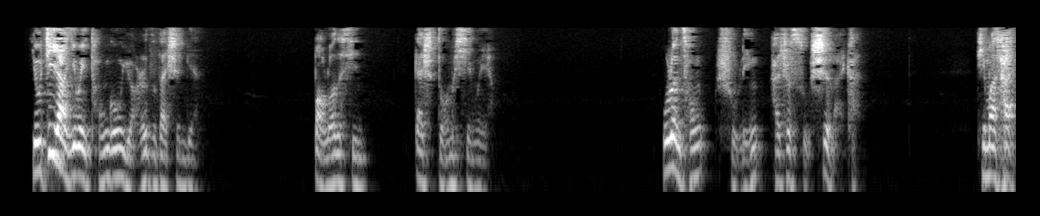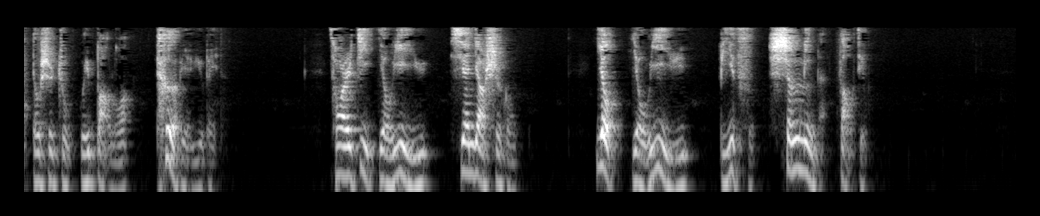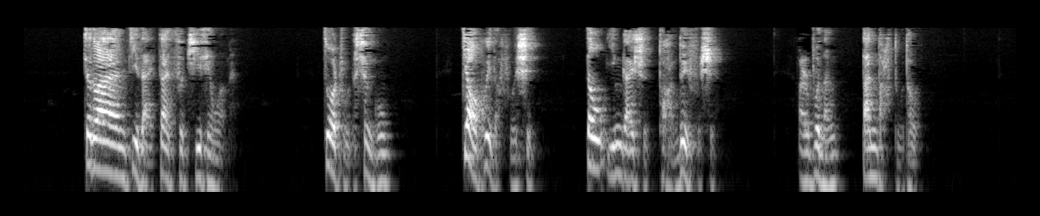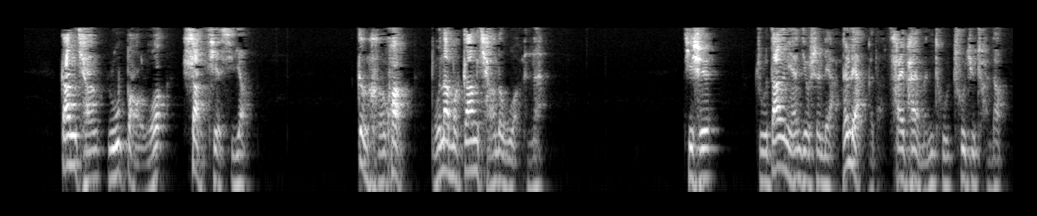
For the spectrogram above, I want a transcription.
有这样一位童工与儿子在身边，保罗的心该是多么欣慰啊！无论从属灵还是属世来看，提摩太都是主为保罗特别预备的，从而既有益于宣教事工，又有益于彼此生命的造就。这段记载再次提醒我们，做主的圣公、教会的服饰，都应该是团队服饰，而不能单打独斗。刚强如保罗尚且需要，更何况不那么刚强的我们呢？其实主当年就是两个两个的差派门徒出去传道，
